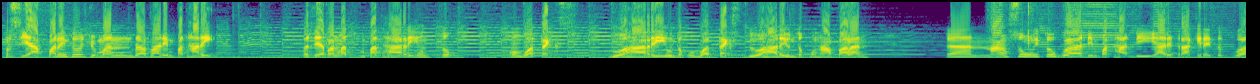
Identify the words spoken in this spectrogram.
persiapan itu cuman berapa hari? Empat hari. Persiapan empat hari untuk membuat teks, dua hari untuk membuat teks, dua hari untuk penghafalan dan langsung itu gue di empat di hari terakhir itu gue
